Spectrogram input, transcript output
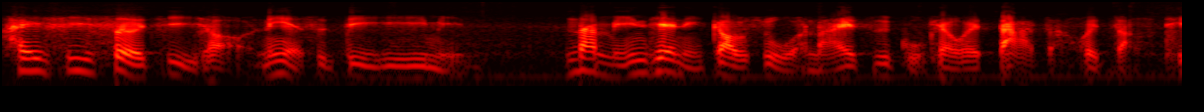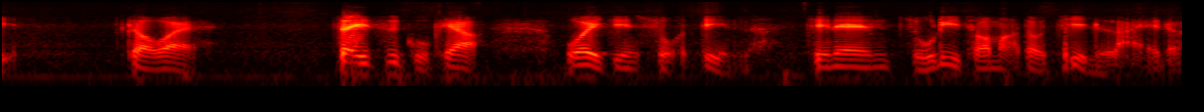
，I C 设计哈，你也是第一名。那明天你告诉我哪一只股票会大涨会涨停？各位，这一只股票。我已经锁定了，今天主力筹码都进来了，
